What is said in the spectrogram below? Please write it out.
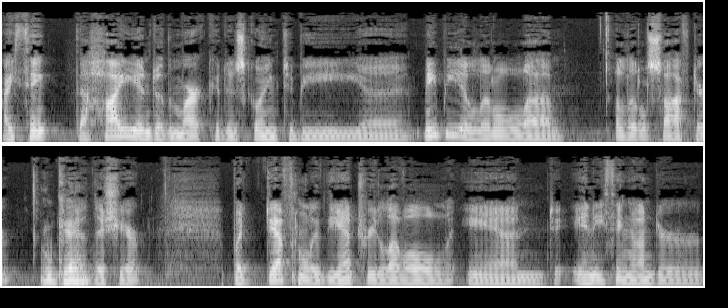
I think the high end of the market is going to be maybe a little a little softer okay. this year but definitely the entry level and anything under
